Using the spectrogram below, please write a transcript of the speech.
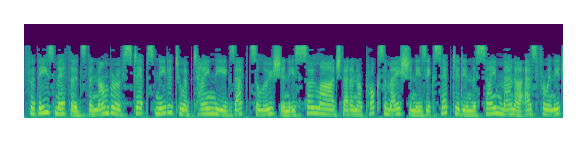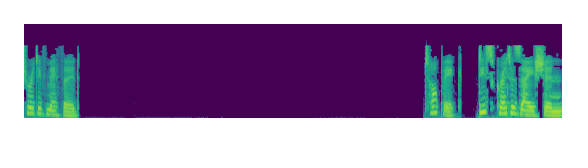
For these methods the number of steps needed to obtain the exact solution is so large that an approximation is accepted in the same manner as for an iterative method. Discretization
